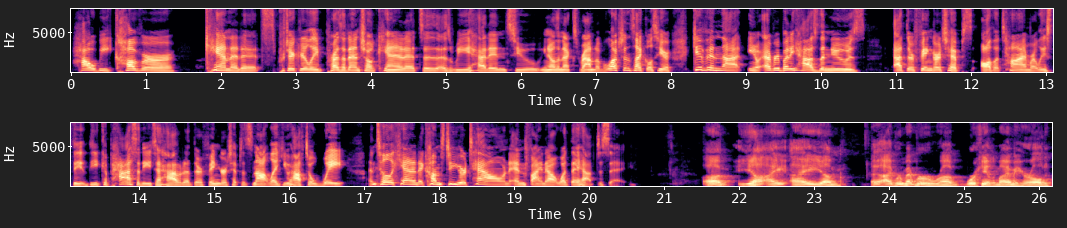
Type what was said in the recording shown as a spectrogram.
how we cover candidates, particularly presidential candidates, as, as, we head into you know the next round of election cycles here. Given that you know everybody has the news at their fingertips all the time, or at least the the capacity to have it at their fingertips. It's not like you have to wait until the candidate comes to your town and find out what they have to say. Um, yeah, I I um, I remember uh, working at the Miami Herald,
